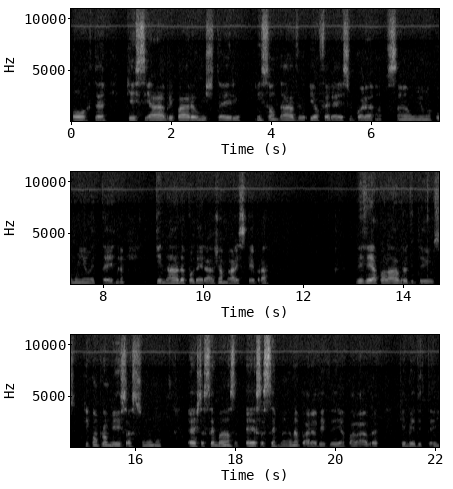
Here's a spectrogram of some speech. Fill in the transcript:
porta que se abre para o mistério insondável e oferece um coração e uma comunhão eterna que nada poderá jamais quebrar. Viver a palavra de Deus. Que compromisso assumo esta semana, essa semana para viver a palavra que meditei.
